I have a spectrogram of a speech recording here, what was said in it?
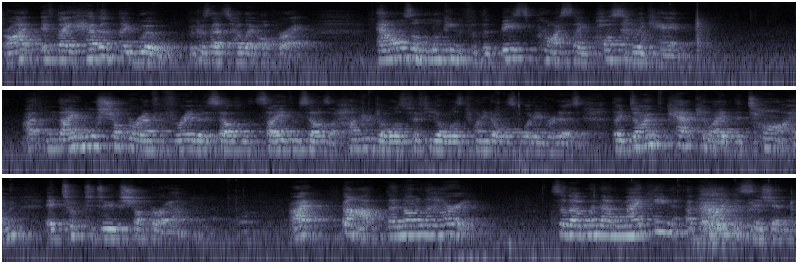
Right? If they haven't, they will because that's how they operate. Owls are looking for the best price they possibly can. Uh, and they will shop around for forever to sell, save themselves $100, $50, $20, whatever it is. They don't calculate the time it took to do the shop around, right? But they're not in a hurry. So that when they're making a buying decision,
